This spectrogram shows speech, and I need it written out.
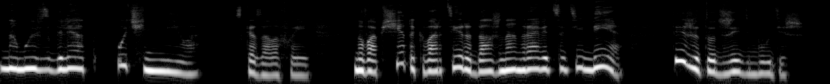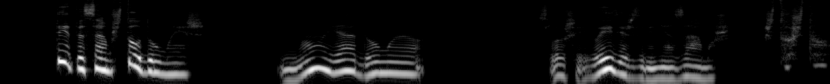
«На мой взгляд, очень мило», — сказала Фэй. «Но вообще-то квартира должна нравиться тебе. Ты же тут жить будешь. Ты-то сам что думаешь?» «Ну, я думаю...» «Слушай, выйдешь за меня замуж?» «Что-что?»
